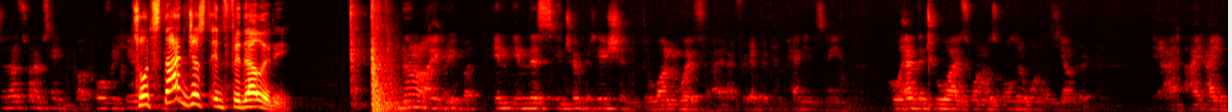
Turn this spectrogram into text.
So that's what I'm saying. But over here, So it's not just infidelity. No, no, I agree. But in, in this interpretation, the one with I, I forget the companion's name, who had the two wives, one was older, one was younger. I, I, I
